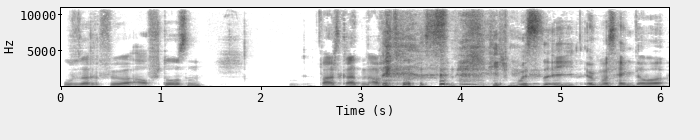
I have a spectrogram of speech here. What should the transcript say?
Ursache für Aufstoßen. War es gerade ein Aufstoßen? Ich musste, ich, irgendwas hängt, aber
